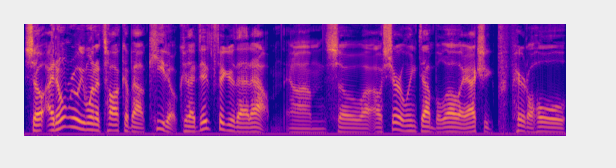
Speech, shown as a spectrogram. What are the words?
So I don't really want to talk about keto because I did figure that out. Um, so uh, I'll share a link down below. I actually prepared a whole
